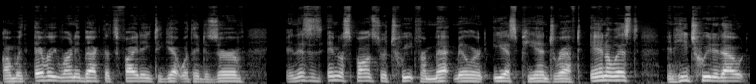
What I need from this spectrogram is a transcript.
I'm with every running back that's fighting to get what they deserve. And this is in response to a tweet from Matt Miller, an ESPN draft analyst, and he tweeted out,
